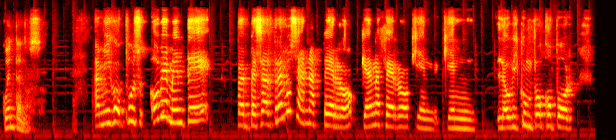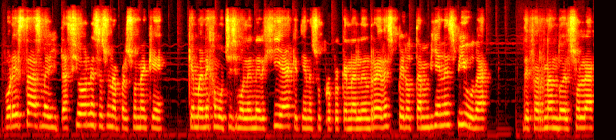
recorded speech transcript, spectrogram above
Cuéntanos. Amigo, pues obviamente, para empezar, traemos a Ana Ferro, que Ana Ferro, quien, quien la ubico un poco por, por estas meditaciones, es una persona que, que maneja muchísimo la energía, que tiene su propio canal en redes, pero también es viuda de Fernando el Solar.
